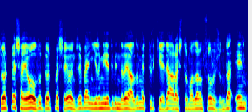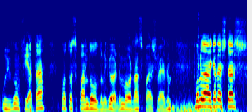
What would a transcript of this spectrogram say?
4-5 ay oldu. 4-5 ay önce ben 27 bin liraya aldım ve Türkiye'de araştırmalarım sonucunda en uygun fiyata Motospan'da olduğunu gördüm. Oradan sipariş verdim. Bunu da arkadaşlar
